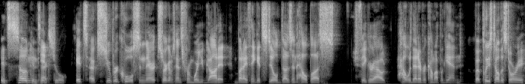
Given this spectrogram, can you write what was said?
It's so Um, it- contextual. it's a super cool scenario, circumstance from where you got it. But I think it still doesn't help us figure out how would that ever come up again. But please tell the story.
